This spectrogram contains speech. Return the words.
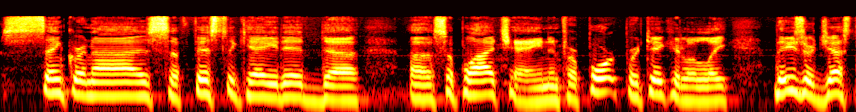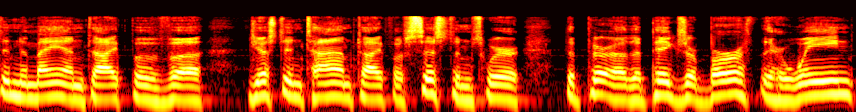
synchronized, sophisticated uh, uh, supply chain, and for pork particularly, these are just-in-demand type of, uh, just-in-time type of systems where the uh, the pigs are birthed, they're weaned,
